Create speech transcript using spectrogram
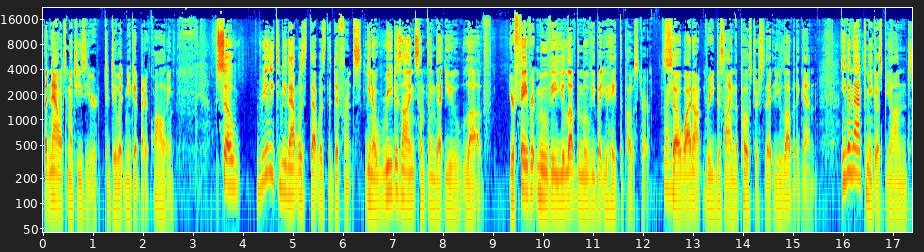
but now it's much easier to do it and you get better quality. So, really to me that was that was the difference. You know, redesign something that you love. Your favorite movie, you love the movie but you hate the poster. Right. So, why not redesign the poster so that you love it again? Even that to me goes beyond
